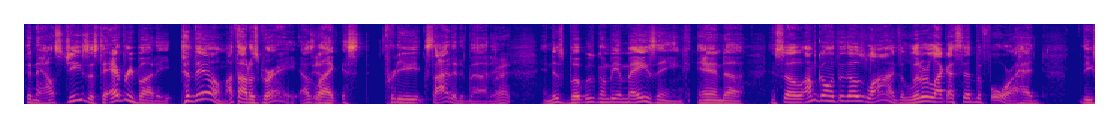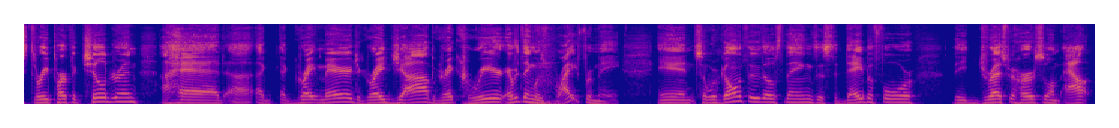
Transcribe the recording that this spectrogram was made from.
denounce Jesus to everybody, to them. I thought it was great. I was Yeah. like, it's pretty excited about it. Right. And this book was going to be amazing. And uh, and so I'm going through those lines. Literally, like I said before, I had these three perfect children. I had uh, a, a great marriage, a great job, a great career. Everything was right for me. And so we're going through those things. It's the day before the dress rehearsal. I'm out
